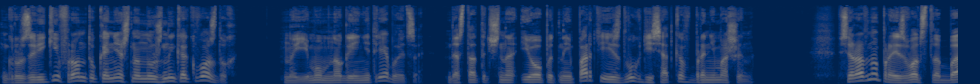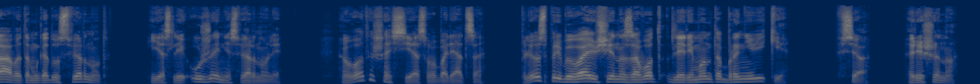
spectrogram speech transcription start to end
Грузовики фронту, конечно, нужны как воздух, но ему много и не требуется. Достаточно и опытной партии из двух десятков бронемашин. Все равно производство БА в этом году свернут, если уже не свернули. Вот и шасси освободятся. Плюс прибывающие на завод для ремонта броневики. Все, решено.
